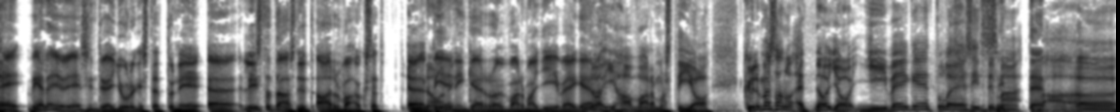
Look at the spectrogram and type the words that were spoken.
Hei, vielä ei ole esiintyjä julkistettu, niin äh, listataan nyt arvaukset. Äh, No niin. pienin kerroin varmaan JVG. No ihan varmasti joo. Kyllä mä sanon, että no joo, JVG tulee esiintymään. Sitten- Öö,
